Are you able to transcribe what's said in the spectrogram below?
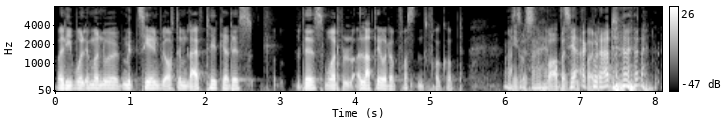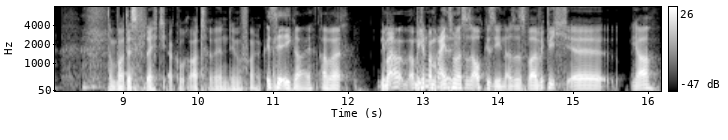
weil die wohl immer nur mitzählen, wie auf dem Live-Ticker das, das Wort Latte oder Pfosten vorkommt. Was Nee, du- das war bei sehr dem Fall akkurat. Dann war das vielleicht die akkuratere in dem Fall. Ist ja egal, aber Nee, Ja, aber ich habe beim 1 hast du es auch gesehen. Also es war wirklich, äh, ja,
